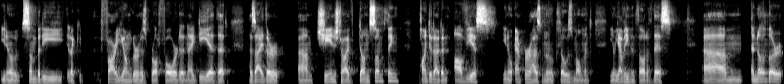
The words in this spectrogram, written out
you know, somebody like far younger has brought forward an idea that has either um, changed how I've done something, pointed out an obvious, you know, emperor has no clothes moment. You know, you haven't even thought of this. Um, another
